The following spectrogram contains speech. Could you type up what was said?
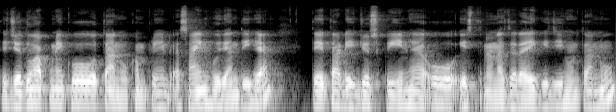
ਤੇ ਜਦੋਂ ਆਪਣੇ ਕੋ ਤੁਹਾਨੂੰ ਕੰਪਲੇਂਟ ਅਸਾਈਨ ਹੋ ਜਾਂਦੀ ਹੈ, ਤੇ ਤੁਹਾਡੀ ਜੋ ਸਕਰੀਨ ਹੈ, ਉਹ ਇਸ ਤਰ੍ਹਾਂ ਨਜ਼ਰ ਆਏਗੀ। ਜੀ, ਹੁਣ ਤੁਹਾਨੂੰ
